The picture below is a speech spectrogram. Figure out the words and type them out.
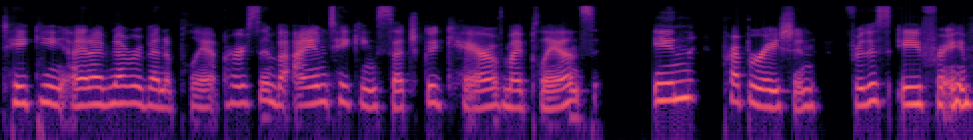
taking and i've never been a plant person but i am taking such good care of my plants in preparation for this a frame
